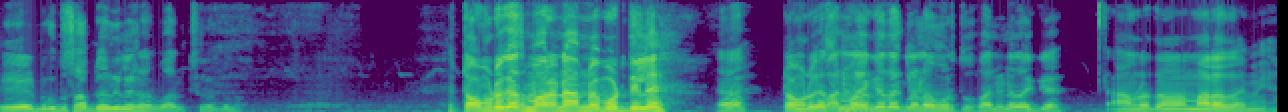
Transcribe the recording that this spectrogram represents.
এর কিন্তু সাবধান দিলে আর না টমেটো গাছ মরে না আপনি ভোট দিলে? হ্যাঁ? টমেটো গাছ মরে থাকলে না পানি না আমরা তো মারা যাই মেয়ে।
